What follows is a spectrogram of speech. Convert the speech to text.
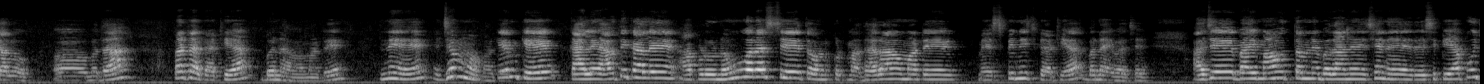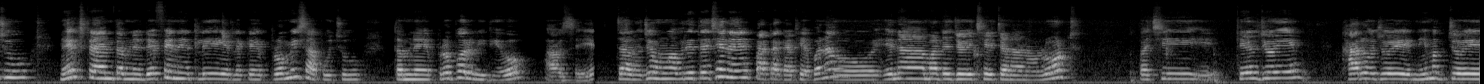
ચાલો બધા પાટા ગાંઠિયા બનાવવા માટે ને જમવા માટે. કેમ કે કાલે આવતીકાલે આપણું નવું વર્ષ છે તો અન્નકૂટમાં ધરાવવા માટે મેં સ્પિનિચ ગાંઠિયા બનાવ્યા છે. આજે બાય માઉથ તમને બધાને છે ને રેસીપી આપું છું. નેક્સ્ટ ટાઈમ તમને ડેફિનેટલી એટલે કે પ્રોમિસ આપું છું તમને પ્રોપર વીડિયો આવશે. ચાલો જો હું આવી રીતે છે ને પાટા ગાંઠિયા બનાવું એના માટે જોઈએ છે ચણાનો લોટ પછી તેલ જોઈએ ખારો જોઈએ નિમક જોઈએ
